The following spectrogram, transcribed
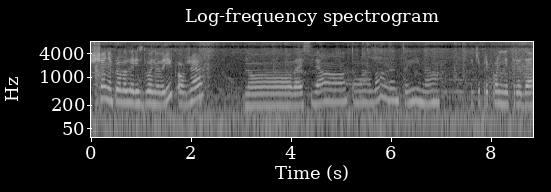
Ще не провели Різдво і Новий рік, а вже нове свято Валентина. Які прикольні 3D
